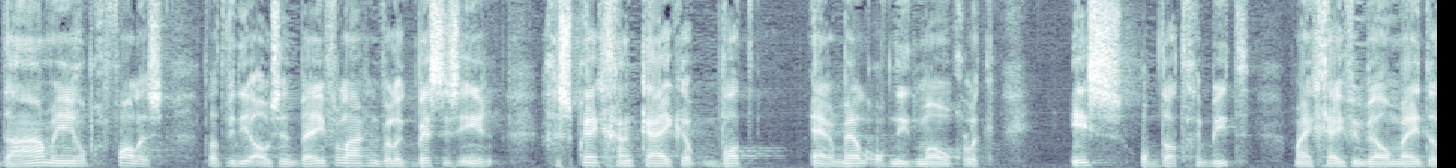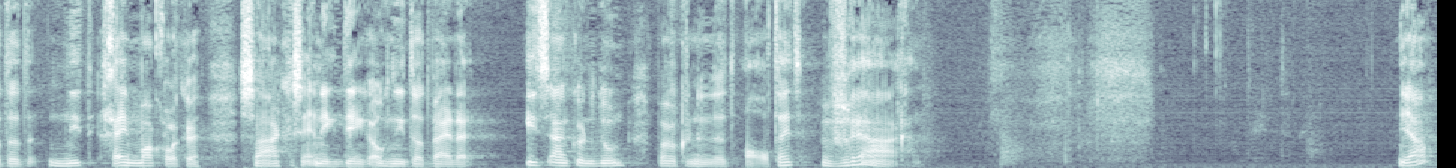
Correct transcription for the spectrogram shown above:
de hamer hierop gevallen is... dat we die OZB-verlaging... wil ik best eens in gesprek gaan kijken... wat er wel of niet mogelijk is op dat gebied. Maar ik geef u wel mee dat het niet, geen makkelijke zaak is. En ik denk ook niet dat wij daar iets aan kunnen doen. Maar we kunnen het altijd vragen. Ja,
